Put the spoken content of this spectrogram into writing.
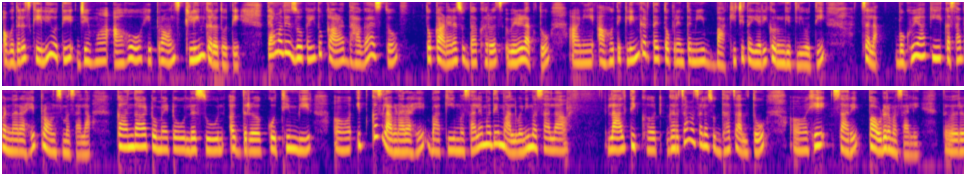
अगोदरच केली होती जेव्हा आहो हे प्रॉन्स क्लीन करत होते. त्यामध्ये जो काही तो काळा धागा असतो तो काढायलासुद्धा खरंच वेळ लागतो आणि आहो ते क्लीन करतायत तोपर्यंत मी बाकीची तयारी करून घेतली होती. चला बघूया की कसा बनणार आहे प्रॉन्स मसाला. कांदा टोमॅटो लसूण अद्रक कोथिंबीर इतकंच लागणार आहे. बाकी मसाल्यामध्ये मालवणी मसाला लाल तिखट घरचा मसालासुद्धा चालतो. हे सारे पावडर मसाले. तर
